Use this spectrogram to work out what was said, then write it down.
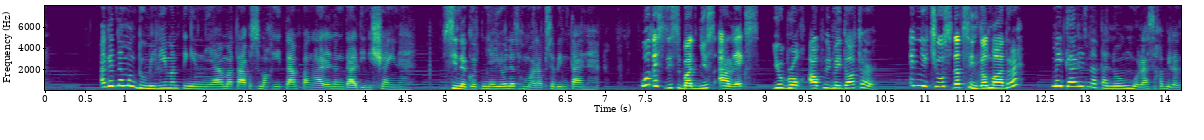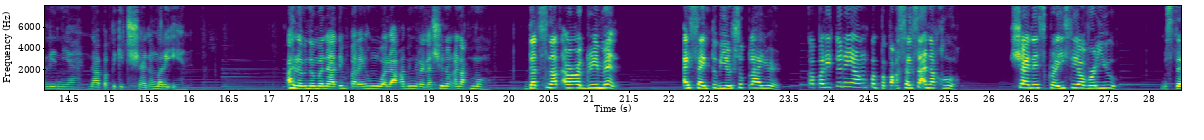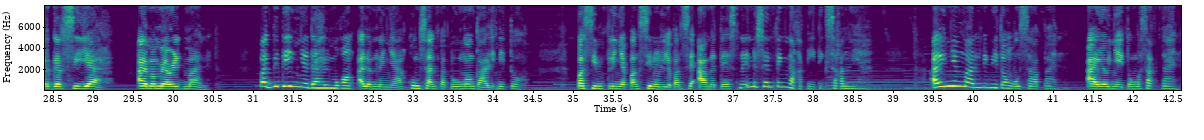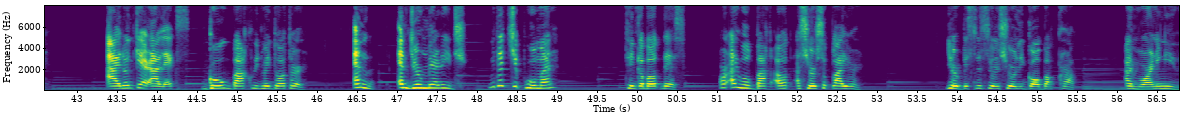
Agad namang dumilim ang tingin niya matapos makita ang pangalan ng daddy ni Shaina. Sinagot niya yon at humarap sa bintana. What is this bad news, Alex? You broke up with my daughter. And you chose that single mother? May galit na tanong mula sa kabilang linya. Napapikit siya ng mariin. Alam naman natin parehong wala kaming relasyon ng anak mo. That's not our agreement. I signed to be your supplier. Kapalito na yung pagpapakasal sa anak ko. Shana is crazy over you. Mr. Garcia, I'm a married man. Pagdidiin niya dahil mukhang alam na niya kung saan patungo ang galit nito. Pasimple niya pang sinulyapan si Amethyst na inosenteng nakatitig sa kanya. Ayaw niyang marinig nito ang usapan. Ayaw niya itong masaktan. I don't care, Alex. Go back with my daughter. And, and your marriage. With that cheap woman. Think about this, or I will back out as your supplier. Your business will surely go bankrupt. I'm warning you.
